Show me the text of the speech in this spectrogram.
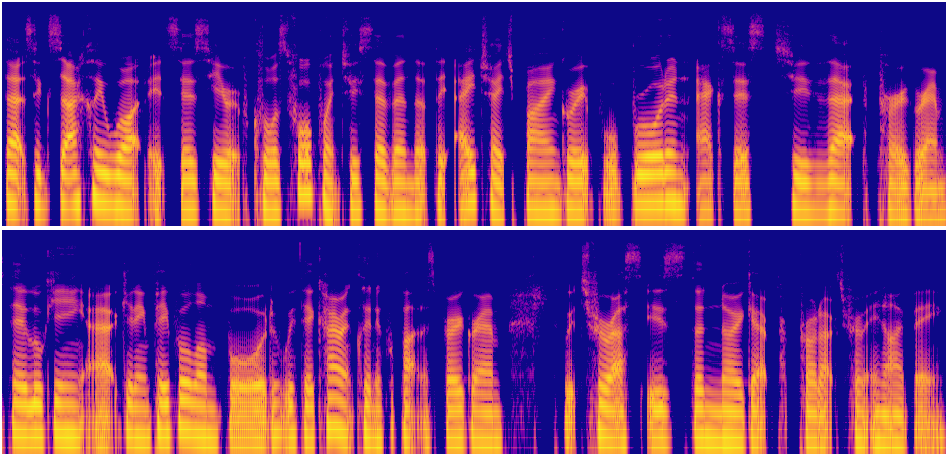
That's exactly what it says here at clause 4.27 that the HH buying group will broaden access to that program. They're looking at getting people on board with their current clinical partners program, which for us is the no gap product from NIB.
